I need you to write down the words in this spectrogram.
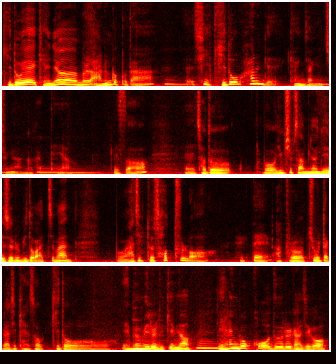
기도의 개념을 아는 것보다 시 기도하는 게 굉장히 중요한 것 같아요. 그래서 에, 저도 뭐 63년 예수를 믿어왔지만 뭐 아직도 서툴러 그때 앞으로 죽을 때까지 계속 기도의 묘미를 느끼며 이 행복 코드를 가지고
